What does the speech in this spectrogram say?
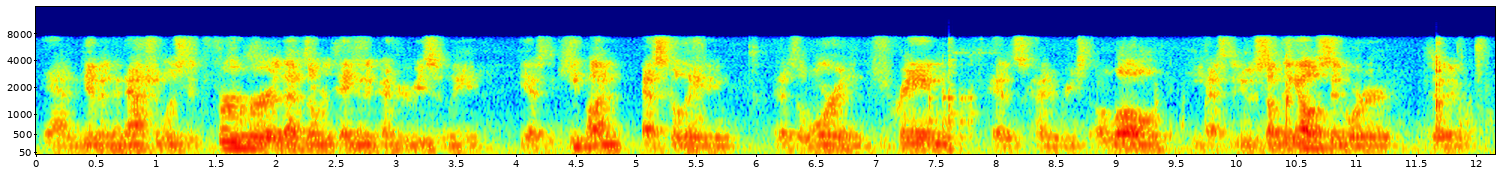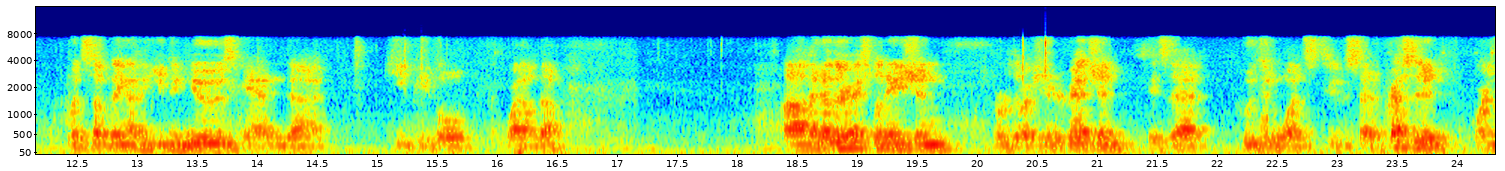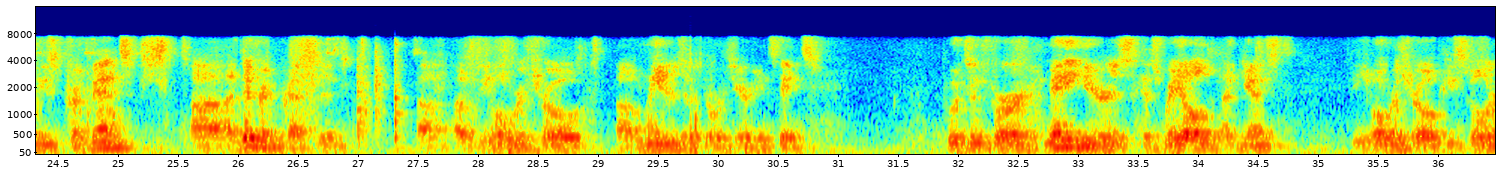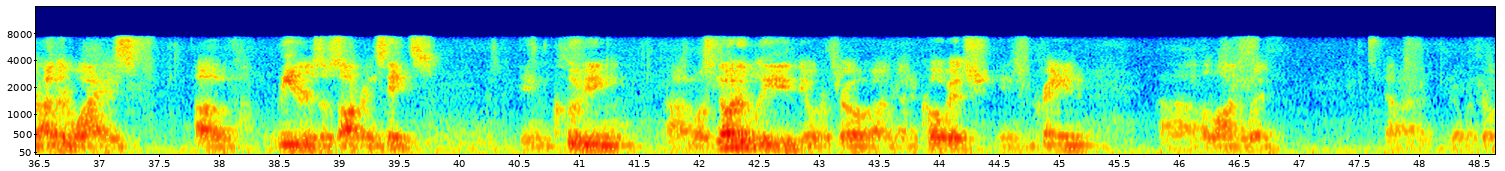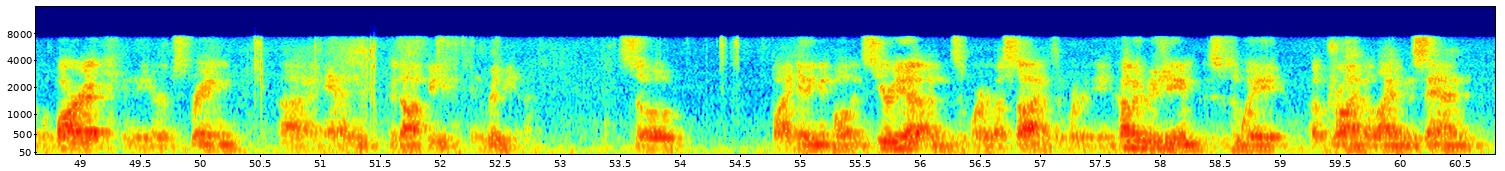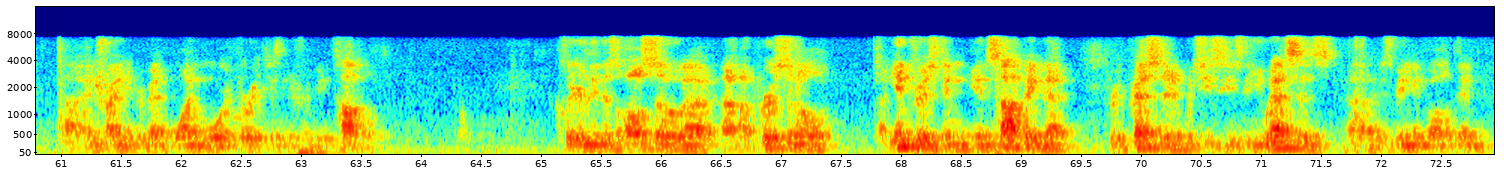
and given the nationalistic fervor that has overtaken the country recently, he has to keep on escalating. And as the war in Ukraine has kind of reached a lull, he has to do something else in order to put something on the evening news and uh, keep people riled up. Uh, another explanation for the Russian intervention is that Putin wants to set a precedent, or at least prevent uh, a different precedent uh, of the overthrow of leaders in authoritarian states. Putin, for many years, has railed against the overthrow, peaceful or otherwise, of leaders of sovereign states, including uh, most notably the overthrow of Yanukovych in Ukraine, uh, along with uh, the overthrow of Mubarak in the Arab Spring, uh, and Gaddafi in Libya. So by getting involved in Syria and in support of Assad, in support of the incumbent regime, this is a way of drawing a line in the sand uh, and trying to prevent one more authoritarian from being toppled. Clearly, there's also uh, a, a, personal uh, interest in, in stopping that precedent, which he sees the U.S. as, uh, as being involved in.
